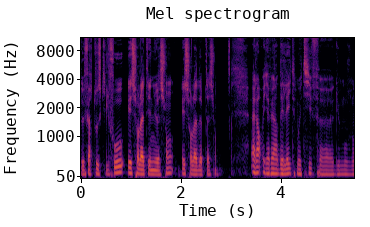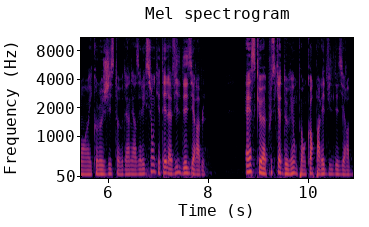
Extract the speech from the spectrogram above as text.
de faire tout ce qu'il faut et sur l'atténuation et sur l'adaptation. Alors, il y avait un des leitmotifs euh, du mouvement écologiste aux dernières élections qui était la ville désirable. Est-ce qu'à plus 4 degrés, on peut encore parler de ville désirable?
